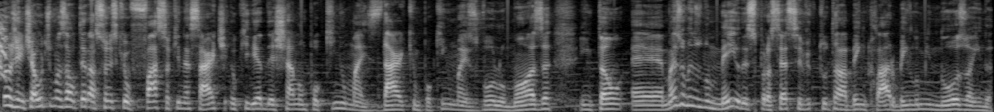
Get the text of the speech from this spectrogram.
Então, gente, as últimas alterações que eu faço aqui nessa arte, eu queria deixá-la um pouquinho mais dark, um pouquinho mais volumosa. Então, é, mais ou menos no meio desse processo, você viu que tudo tava bem claro, bem luminoso ainda.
